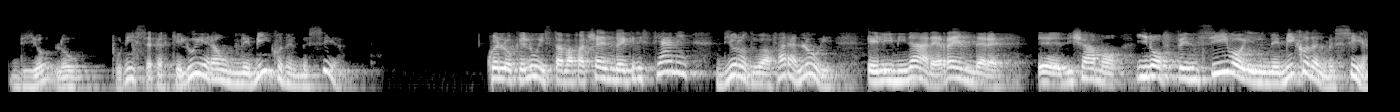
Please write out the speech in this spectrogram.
Dio lo punisse, perché lui era un nemico del Messia. Quello che lui stava facendo ai cristiani, Dio lo doveva fare a lui, eliminare, rendere, eh, diciamo, inoffensivo il nemico del Messia.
